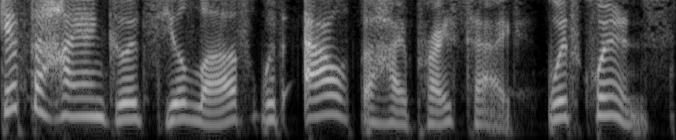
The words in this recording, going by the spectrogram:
Get the high-end goods you'll love without the high price tag with Quince.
